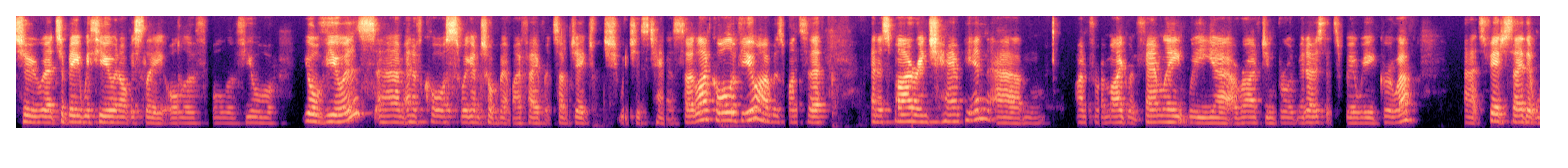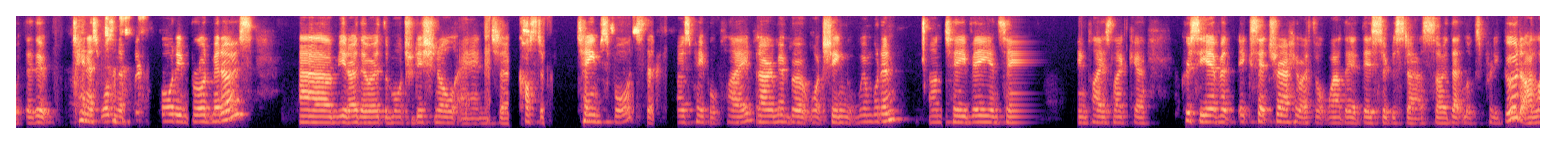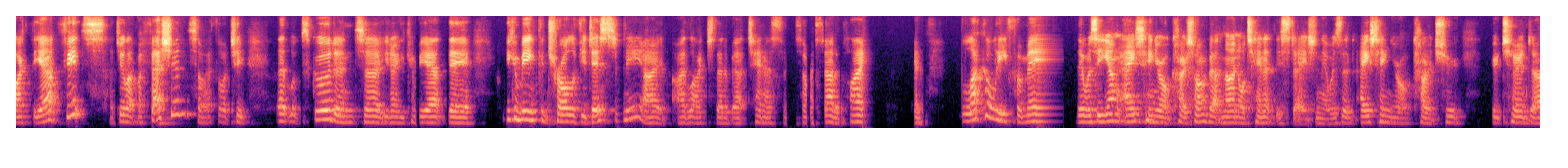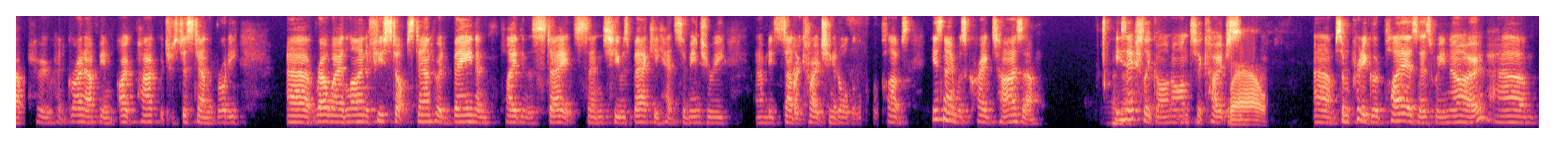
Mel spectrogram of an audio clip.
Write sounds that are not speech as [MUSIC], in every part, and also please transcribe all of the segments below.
to uh, to be with you, and obviously all of all of your your viewers. Um, and of course, we're going to talk about my favourite subject, which, which, is tennis. So, like all of you, I was once a, an aspiring champion. Um, I'm from a migrant family. We uh, arrived in Broadmeadows. That's where we grew up. Uh, it's fair to say that, that tennis wasn't a sport in Broadmeadows. Um, you know, there were the more traditional and uh, cost of team sports that most people played. But I remember watching Wimbledon on TV and seeing players like uh, Chrissy Evert, etc., who I thought, wow, they're, they're superstars. So that looks pretty good. I like the outfits. I do like my fashion. So I thought, gee, that looks good. And, uh, you know, you can be out there you can be in control of your destiny. I, I liked that about tennis. And so I started playing. And luckily for me, there was a young 18 year old coach. So I'm about nine or 10 at this stage. And there was an 18 year old coach who, who turned up, who had grown up in Oak Park, which was just down the Broady uh, railway line, a few stops down, who had been and played in the States. And he was back. He had some injury. Um, and he started coaching at all the local clubs. His name was Craig Tyzzer. He's uh-huh. actually gone on to coach wow um, some pretty good players, as we know. Um,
